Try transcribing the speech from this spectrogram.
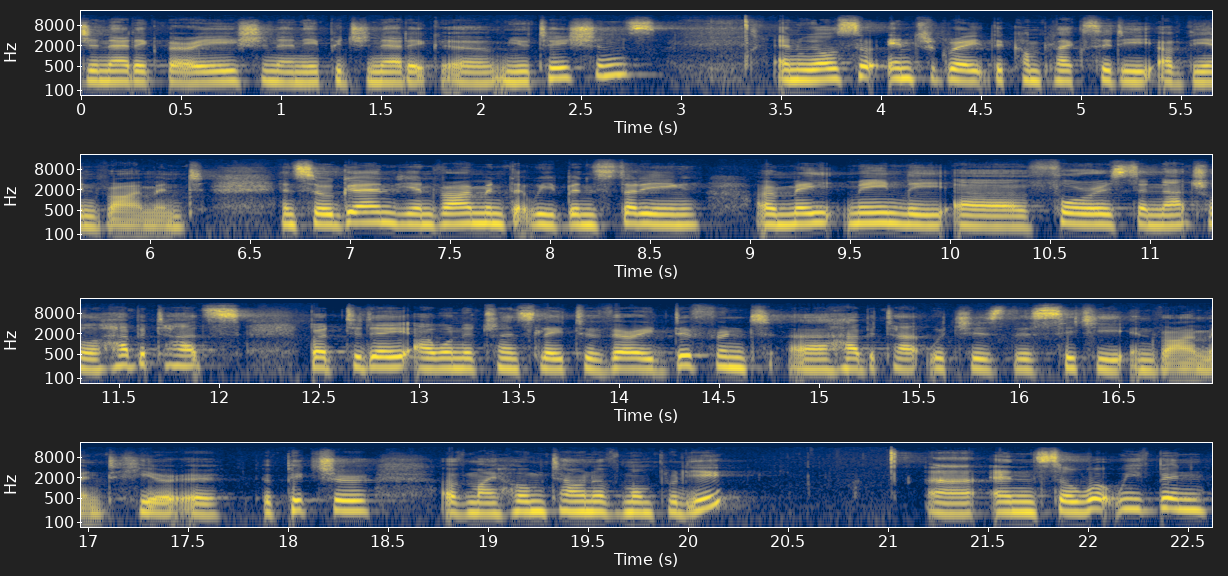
genetic variation and epigenetic uh, mutations. And we also integrate the complexity of the environment. And so, again, the environment that we've been studying are ma mainly uh, forests and natural habitats. But today, I want to translate to a very different uh, habitat, which is the city environment. Here, a, a picture of my hometown of Montpellier. Uh, and so, what we've been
